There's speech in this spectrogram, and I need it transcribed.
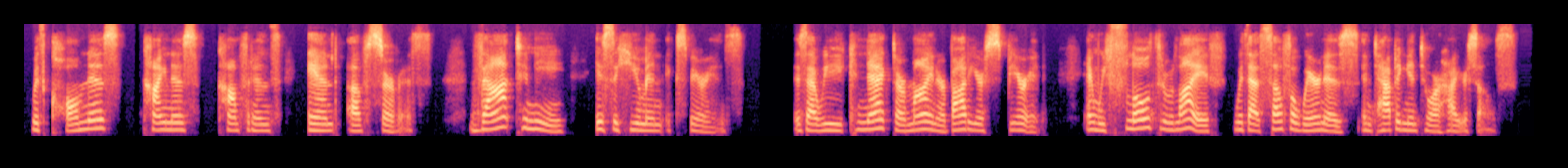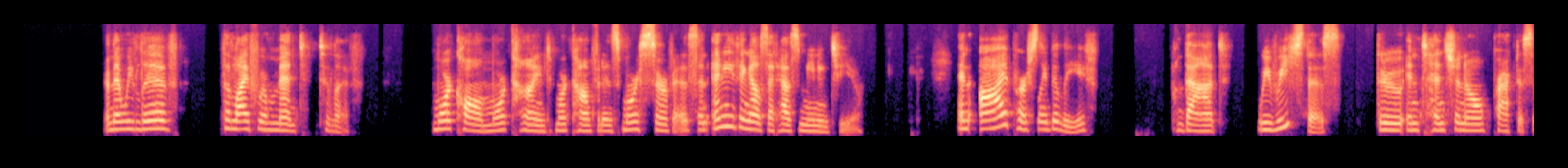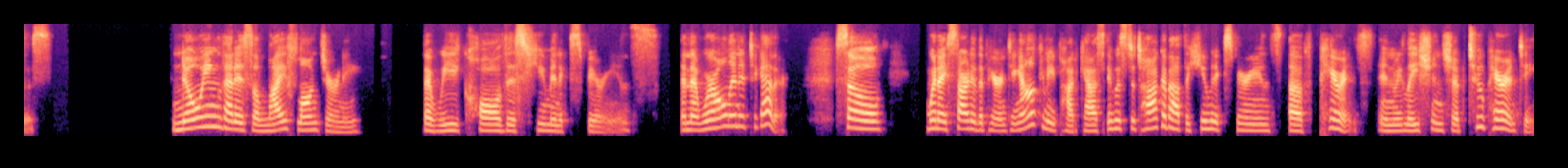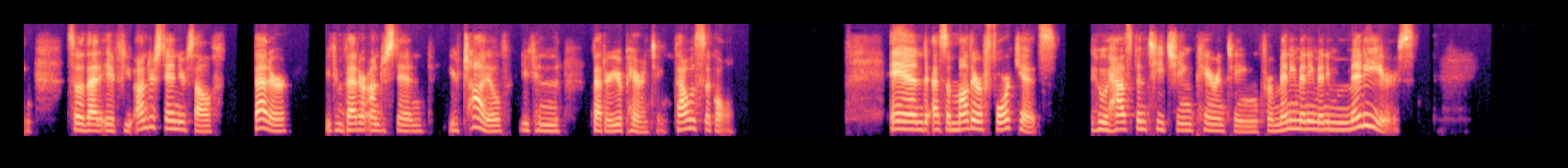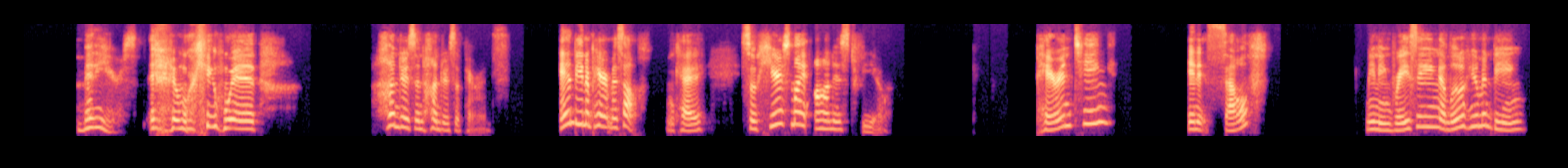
with calmness, kindness, confidence, and of service. That to me is the human experience is that we connect our mind, our body, our spirit, and we flow through life with that self awareness and tapping into our higher selves. And then we live the life we're meant to live more calm, more kind, more confidence, more service, and anything else that has meaning to you. And I personally believe that we reach this through intentional practices. Knowing that it's a lifelong journey that we call this human experience and that we're all in it together. So, when I started the Parenting Alchemy podcast, it was to talk about the human experience of parents in relationship to parenting, so that if you understand yourself better, you can better understand your child, you can better your parenting. That was the goal. And as a mother of four kids who has been teaching parenting for many, many, many, many years, many years, and working with hundreds and hundreds of parents and being a parent myself. Okay. So here's my honest view parenting in itself, meaning raising a little human being,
